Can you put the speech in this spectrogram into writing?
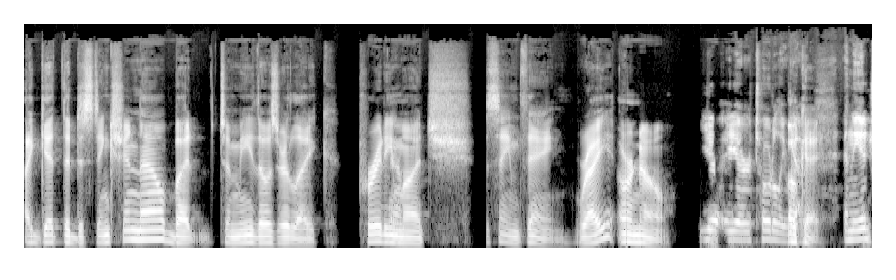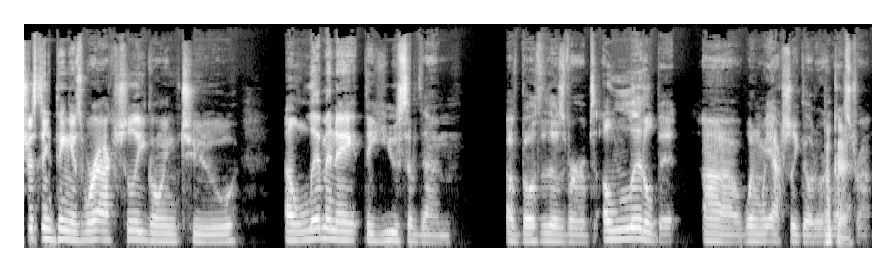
I, get the distinction now, but to me those are like pretty Yeah. much the same thing, right? Or no? You're, you're totally right. Okay. And the interesting thing is, we're actually going to eliminate the use of them, of both of those verbs, a little bit uh, when we actually go to a Okay. restaurant.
